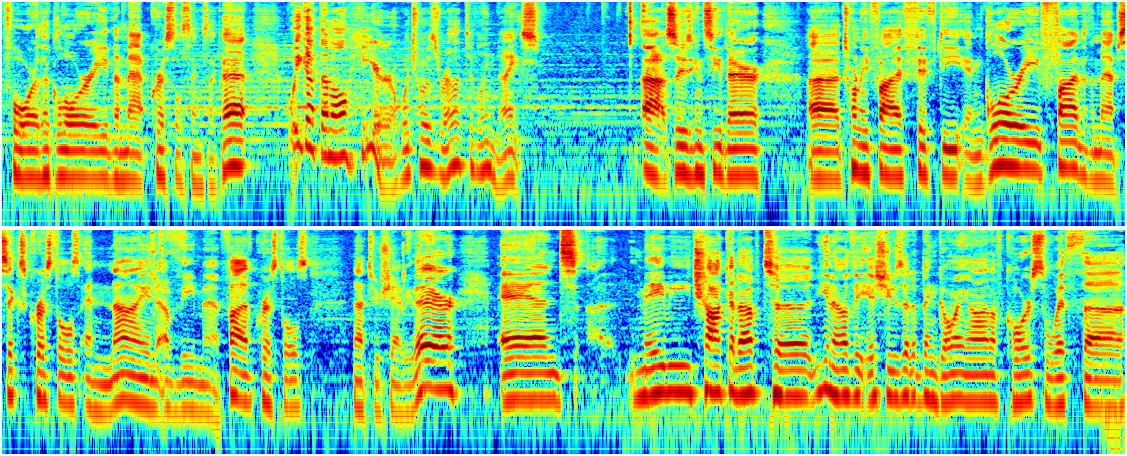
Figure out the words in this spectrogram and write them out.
for the glory, the map crystals, things like that. We got them all here, which was relatively nice. Uh, so as you can see there, uh, 25, 50 in glory, 5 of the map 6 crystals, and 9 of the map 5 crystals. Not too shabby there. And uh, maybe chalk it up to, you know, the issues that have been going on, of course, with... Uh,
